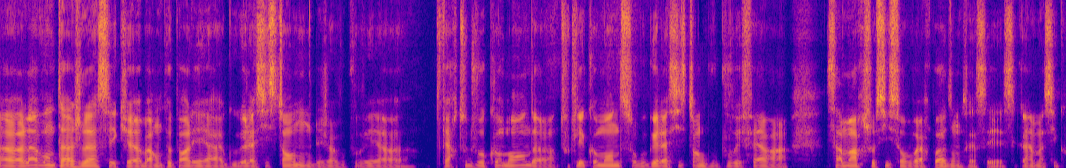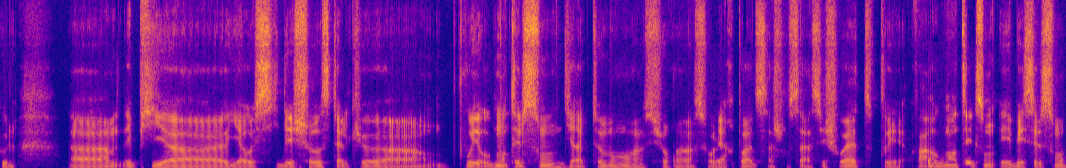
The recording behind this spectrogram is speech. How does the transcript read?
Euh, l'avantage là c'est que bah, on peut parler à Google Assistant. Donc déjà vous pouvez euh, faire toutes vos commandes euh, toutes les commandes sur Google Assistant que vous pouvez faire ça marche aussi sur vos AirPods. Donc ça c'est quand même assez cool euh, et puis, euh, il y a aussi des choses telles que euh, vous pouvez augmenter le son directement sur, sur les AirPods. Ça, je trouve ça assez chouette. Vous pouvez augmenter le son et baisser le son.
